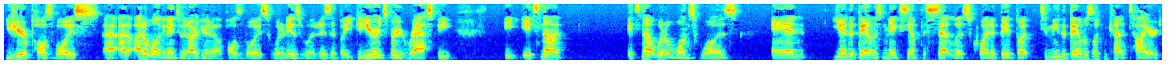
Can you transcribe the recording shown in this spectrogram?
you hear Paul's voice. I, I I don't want to get into an argument about Paul's voice, what it is, what it isn't, but you can hear it's very raspy. It, it's not it's not what it once was, and yeah, the band was mixing up the set list quite a bit, but to me, the band was looking kind of tired.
